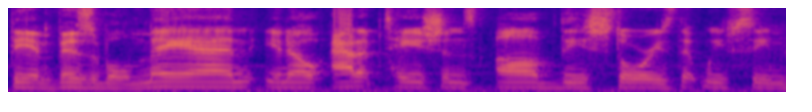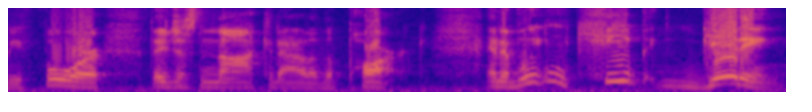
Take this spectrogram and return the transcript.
The Invisible Man, you know, adaptations of these stories that we've seen before. They just knock it out of the park. And if we can keep getting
